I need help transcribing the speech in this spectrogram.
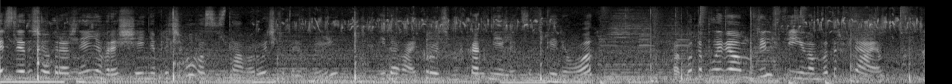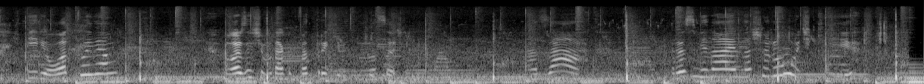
Теперь следующее упражнение вращение плечевого сустава. Ручки прямые. И давай крутим их как мельницу вперед. Как будто плывем дельфином, баттерфляем. Вперед плывем. Можно еще вот так вот подпрыгивать на носочки. Назад. Разминаем наши ручки.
